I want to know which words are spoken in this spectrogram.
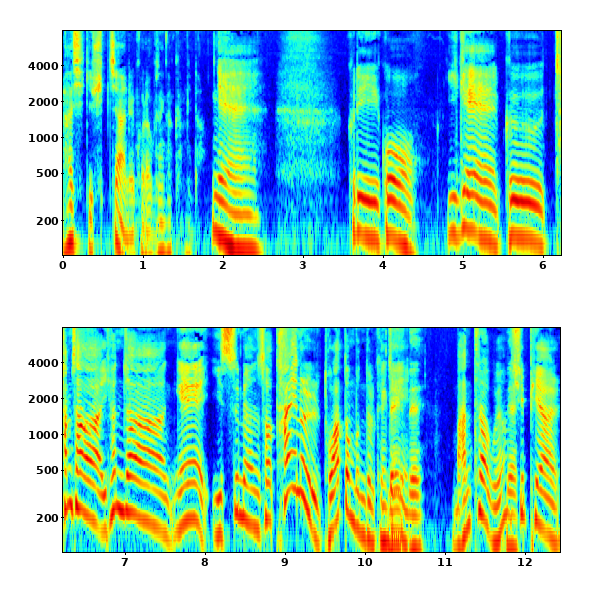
하시기 쉽지 않을 거라고 생각합니다. 예. 그리고 이게 그 참사 현장에 있으면서 타인을 도왔던 분들 굉장히 네, 네. 많더라고요. 네. CPR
